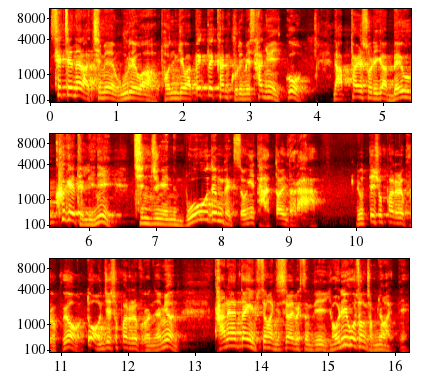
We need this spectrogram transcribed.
셋째 날 아침에 우레와 번개와 빽빽한 구름이 산 위에 있고 나팔 소리가 매우 크게 들리니 진중에 있는 모든 백성이 다 떨더라. 요때 쇼파르를 불었고요. 또 언제 쇼파르를 불었냐면 가나안 땅에 입성한 이스라엘 백성들이 여리고성 점령할 때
